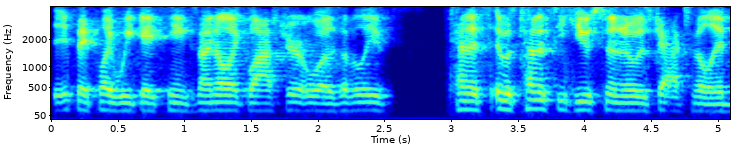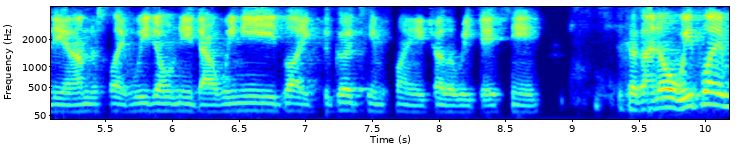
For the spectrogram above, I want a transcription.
if they play Week 18 because I know like last year it was I believe tennis it was Tennessee Houston and it was Jacksonville Indy and I'm just like we don't need that we need like the good teams playing each other Week 18 because I know we play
